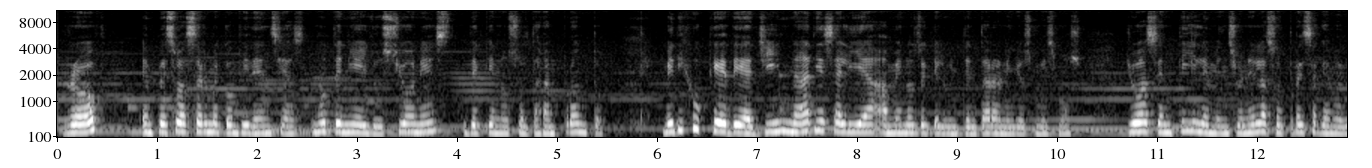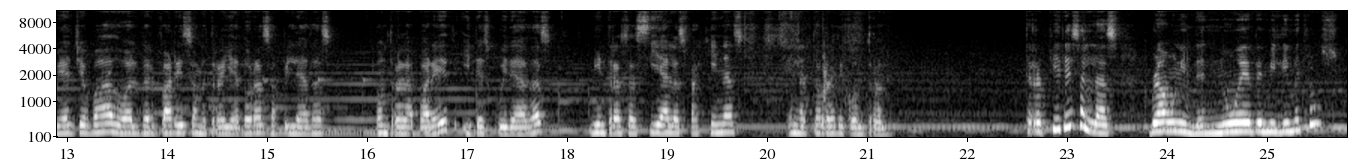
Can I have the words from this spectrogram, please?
Rob Empezó a hacerme confidencias. No tenía ilusiones de que nos soltaran pronto. Me dijo que de allí nadie salía a menos de que lo intentaran ellos mismos. Yo asentí y le mencioné la sorpresa que me había llevado al ver varias ametralladoras apiladas contra la pared y descuidadas mientras hacía las fajinas en la torre de control. ¿Te refieres a las Browning de 9 milímetros?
